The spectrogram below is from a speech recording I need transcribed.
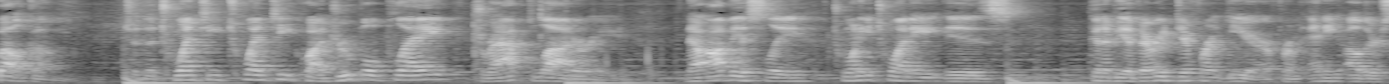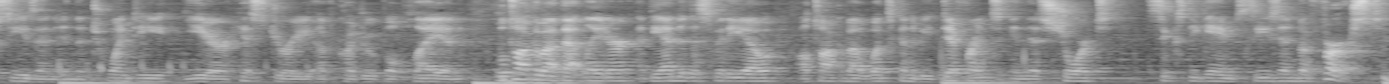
welcome to the 2020 Quadruple Play Draft Lottery. Now, obviously, 2020 is going to be a very different year from any other season in the 20 year history of Quadruple Play, and we'll talk about that later. At the end of this video, I'll talk about what's going to be different in this short 60 game season, but first,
